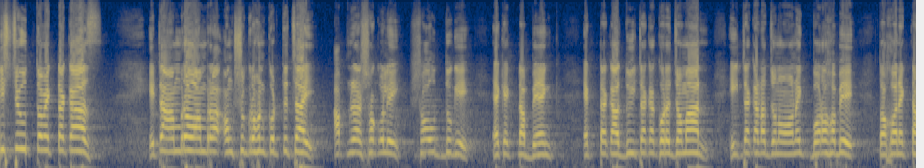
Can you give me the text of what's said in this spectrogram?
নিশ্চয়ই উত্তম একটা কাজ। এটা আমরাও আমরা অংশগ্রহণ করতে চাই। আপনারা সকলেই স্ব উদ্যোগে এক একটা ব্যাংক, এক টাকা, দুই টাকা করে জমান। এই টাকাটার জন্য অনেক বড় হবে তখন একটা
